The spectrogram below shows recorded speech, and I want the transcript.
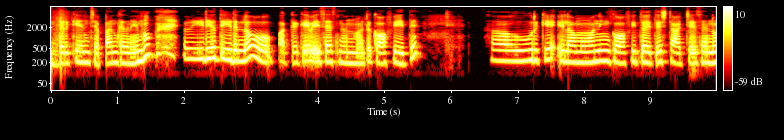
ఇద్దరికి అని చెప్పాను కదా నేను. వీడియో తీయడంలో పక్కకే వేసేస్తున్నాను అనమాట కాఫీ అయితే. ఊరికే ఇలా మార్నింగ్ కాఫీతో అయితే స్టార్ట్ చేశాను.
